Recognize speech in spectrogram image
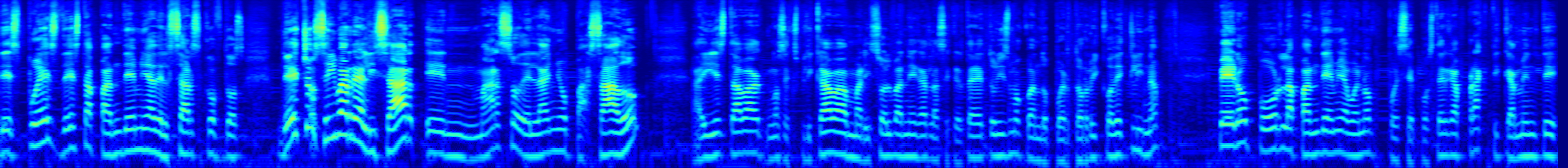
después de esta pandemia del SARS-CoV-2. De hecho, se iba a realizar en marzo del año pasado. Ahí estaba, nos explicaba Marisol Vanegas, la secretaria de Turismo, cuando Puerto Rico declina. Pero por la pandemia, bueno, pues se posterga prácticamente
